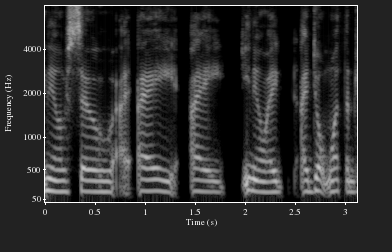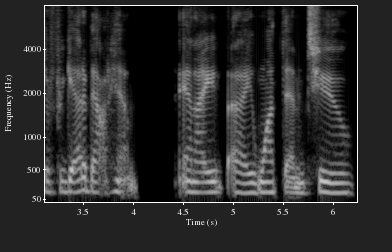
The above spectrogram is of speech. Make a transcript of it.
You know, so I, I, I you know, I, I don't want them to forget about him. And I, I want them to,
